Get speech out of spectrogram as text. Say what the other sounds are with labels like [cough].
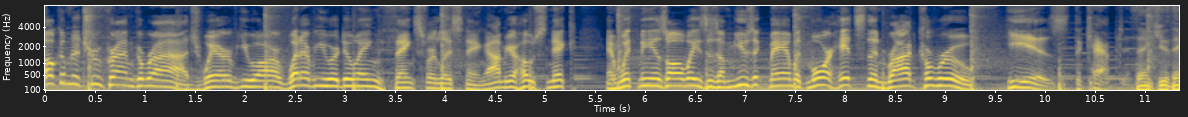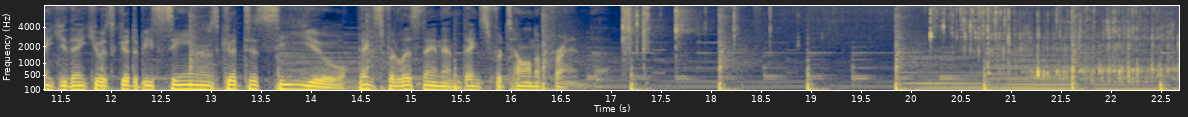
Welcome to True Crime Garage. Wherever you are, whatever you are doing, thanks for listening. I'm your host, Nick, and with me, as always, is a music man with more hits than Rod Carew. He is the captain. Thank you, thank you, thank you. It's good to be seen and it's good to see you. Thanks for listening and thanks for telling a friend.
